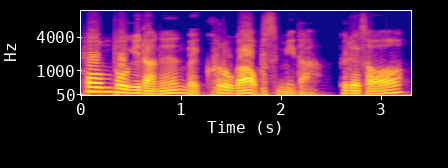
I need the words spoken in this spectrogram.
폼 보기라는 매크로가 없습니다. 그래서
